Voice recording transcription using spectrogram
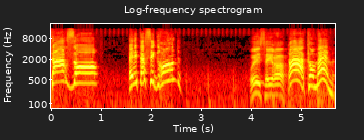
Tarzan Elle est assez grande? Oui, ça ira. Ah, quand même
